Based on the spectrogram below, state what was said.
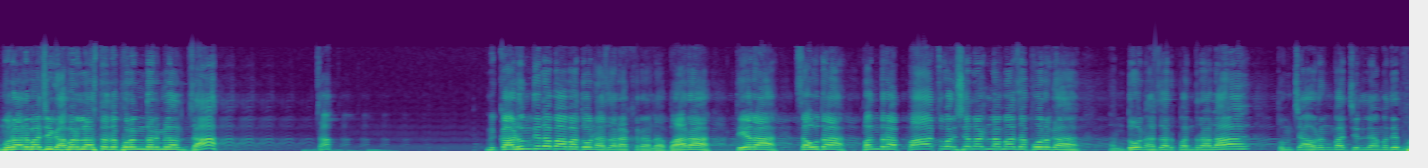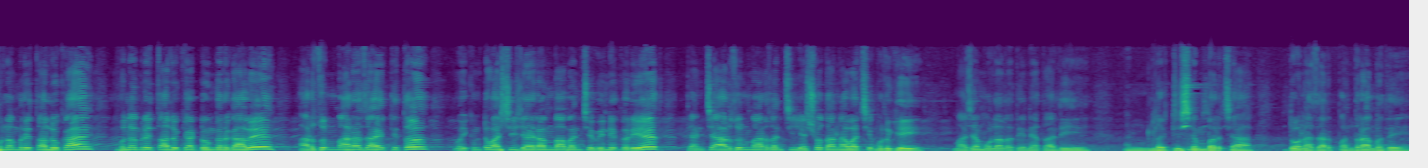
मुरारबाजी घाबरला असता तर पुरंदर मिळाला. जा जा. मी काढून दिलं बाबा दोन हजार अकराला. बारा तेरा चौदा पंधरा पाच वर्ष लढला माझा पोरगा. आणि दोन हजार पंधराला तुमच्या औरंगाबाद जिल्ह्यामध्ये फुलंब्री तालुका आहे. फुलंब्री तालुक्यात डोंगरगाव आहे. अर्जुन महाराज आहेत तिथं. वैकुंठवासी जयराम बाबांचे विनेकरी आहेत. त्यांच्या अर्जुन महाराजांची यशोदा नावाची मुलगी माझ्या मुलाला देण्यात आली. आणि ल- डिसेंबरच्या दोन हजार पंधरामध्ये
